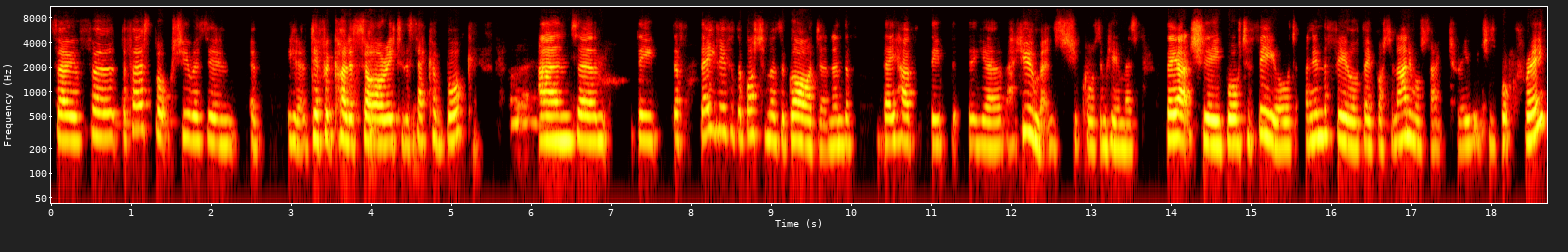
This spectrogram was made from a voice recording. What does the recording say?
So for the first book, she was in a you know different color sari to the second book, and um, the, the they live at the bottom of the garden, and the, they have the the uh, humans. She calls them humans they actually bought a field, and in the field they've got an animal sanctuary, which is book three,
